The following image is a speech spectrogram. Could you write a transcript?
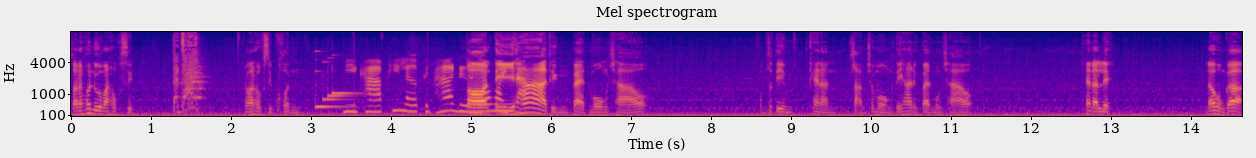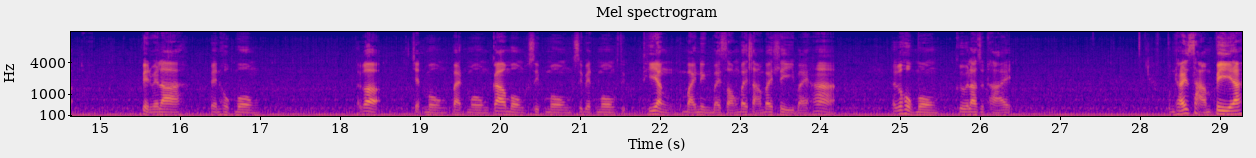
ตอนนั้นคนดูประมาณหกสิบประมาณหกสิบคน มีครับพี่เลิฟ15เดือนตอนว่าไวตีจัห้าดถึงแปดโมงเช้า ผมสตรีมแค่นั้นสามชั่วโมงตีห้าถึงแปดโมงเช้า แค่นั้นเลย แล้วผมก็เปลี่ยนเวลา เป็นหกโมงแล้วก็เจ็ดโมงแปดโมงเก้าโมงสิบโมงสิบเอ็ดโมงเที่ยงบ่ายหนึ่งบ่ายสองบ่ายสามบ่ายสี่บ่ายห้าแล้วก็หกโมงคือเวลาสุดท้าย ผมใช้สามปีนะ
